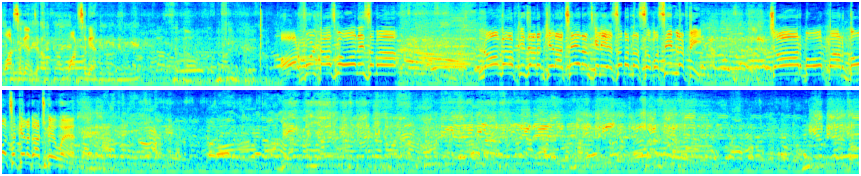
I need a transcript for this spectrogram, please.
Once again, जनाब, once again. और फुल टॉस बॉल इस लॉन्ग ऑफ़ की जानब खेला, छह रन के लिए ज़बरदस्त वसीम लेफ्टी चार बॉल पर दो छक्के लगा चुके हुए हैं। मुमताज़ साहब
